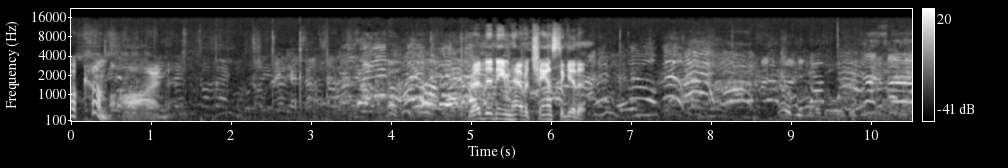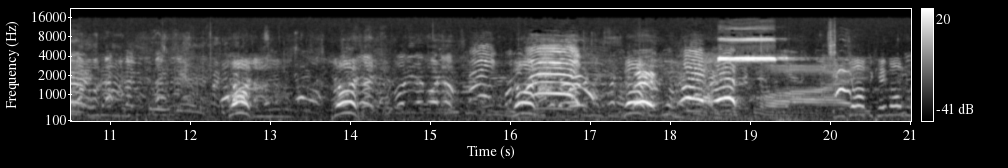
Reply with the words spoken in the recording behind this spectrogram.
Oh, come on. Red didn't even have a chance to get it. On to.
